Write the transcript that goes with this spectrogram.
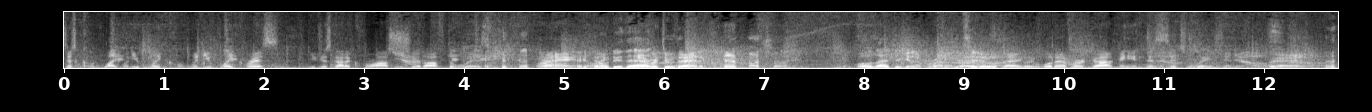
Just like when you play when you play Chris, you just gotta cross shit off the list, right? Hey, don't like, do that. Never do that again. What was I thinking of run up yeah, to? exactly. Whatever got me in this situation, bad.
